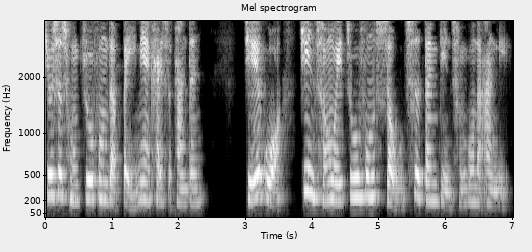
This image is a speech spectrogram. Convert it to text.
就是从珠峰的北面开始攀登，结果竟成为珠峰首次登顶成功的案例。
